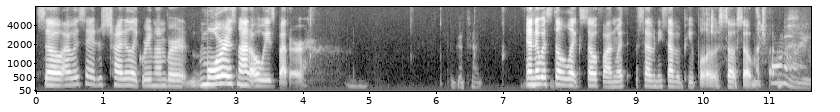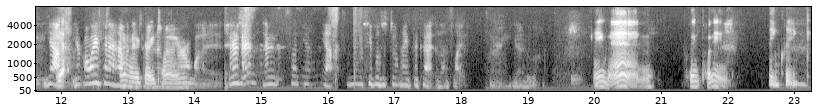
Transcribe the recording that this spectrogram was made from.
so i would say just try to like remember more is not always better good tip. and it was still like so fun with 77 people it was so so much fun Totally. Yeah. Yeah. You're always gonna have I a good a great time, no time. what. There's there's some, yeah, yeah. Sometimes people just don't make the cut, and that's life. Sorry. You gotta move on. Amen. Clink clink. Clink clink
